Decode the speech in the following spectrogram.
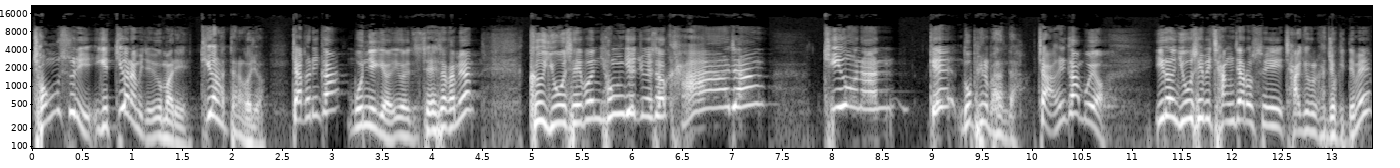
정수리 이게 뛰어남이죠. 이 말이 뛰어났다는 거죠. 자 그러니까 뭔 얘기야? 이거 해석하면 그 요셉은 형제 중에서 가장 뛰어난 게 높이를 받는다. 자 그러니까 뭐요? 이런 요셉이 장자로서의 자격을 가졌기 때문에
